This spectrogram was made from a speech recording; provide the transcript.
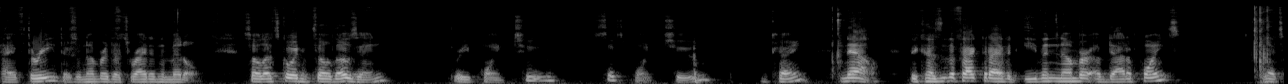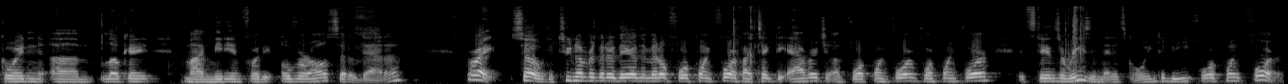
I have three, there's a number that's right in the middle. So let's go ahead and fill those in. 3.2, 6.2. Okay, now, because of the fact that I have an even number of data points, let's go ahead and um, locate my median for the overall set of data. All right, so the two numbers that are there in the middle, 4.4, if I take the average of 4.4 and 4.4, it stands a reason that it's going to be 4.4.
